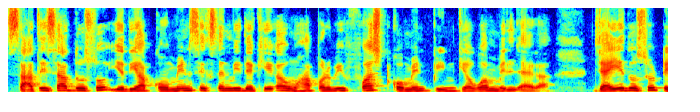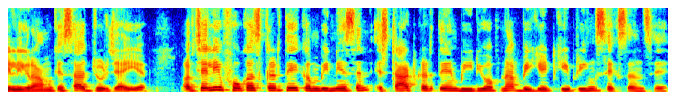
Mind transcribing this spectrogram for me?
साथ ही साथ दोस्तों, यदि आप कॉमेंट सेक्शन भी देखिएगा, वहाँ पर भी फ़र्स्ट कॉमेंट पिन किया हुआ मिल जाएगा। जाइए दोस्तों टेलीग्राम के साथ जुड़ जाइए। अब चलिए फोकस करते हैं कम्बिनेशन स्टार्ट करते हैं वीडियो अपना विकेट कीपिंग सेक्शन से।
